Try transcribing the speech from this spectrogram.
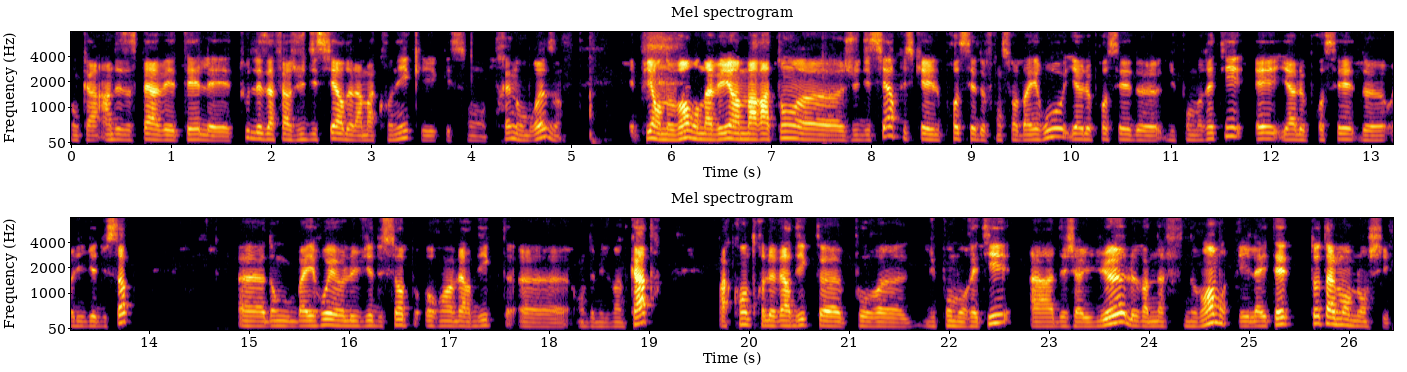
Donc, un des aspects avait été toutes les affaires judiciaires de la Macronie, qui, sont très nombreuses. Et puis, en novembre, on avait eu un marathon euh, judiciaire, puisqu'il y a eu le procès de François Bayrou, il y a eu le procès de Dupont-Moretti et il y a le procès de Olivier Dussopt. donc, Bayrou et Olivier Dussopt auront un verdict en 2024. Par contre, le verdict euh, pour euh, Dupont-Moretti a déjà eu lieu le 29 novembre et il a été totalement blanchi.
